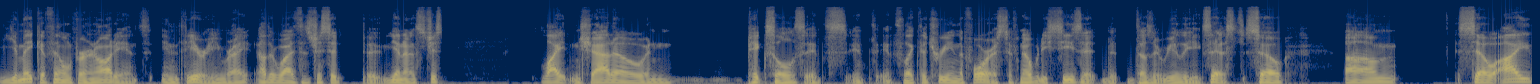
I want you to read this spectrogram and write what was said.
you make a film for an audience in theory, right? Otherwise, it's just a you know, it's just light and shadow and pixels. It's it's it's like the tree in the forest. If nobody sees it, does it really exist? So, um, so I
